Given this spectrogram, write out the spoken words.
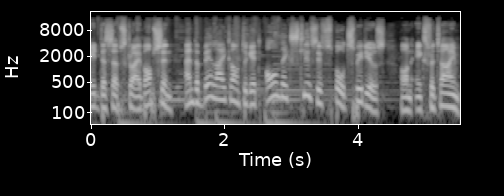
Hit the subscribe option and the bell icon to get all the exclusive sports videos on Extra Time.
